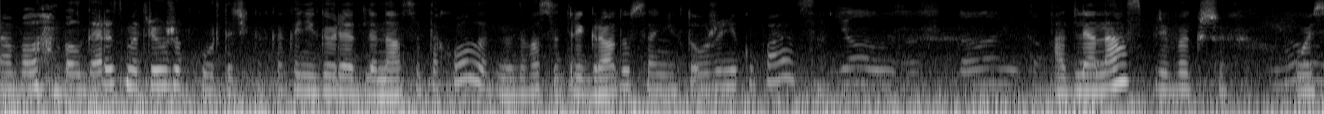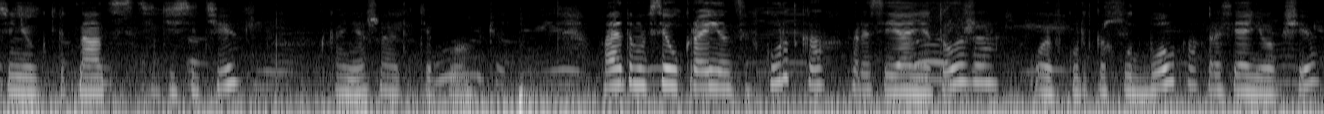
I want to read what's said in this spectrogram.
А бол- болгары, смотрю, уже в курточках. Как они говорят, для нас это холодно. 23 градуса, никто уже не купается. А для нас, привыкших осенью к 15-10, конечно, это тепло. Поэтому все украинцы в куртках, россияне тоже. Ой, в куртках, футболках, россияне вообще.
